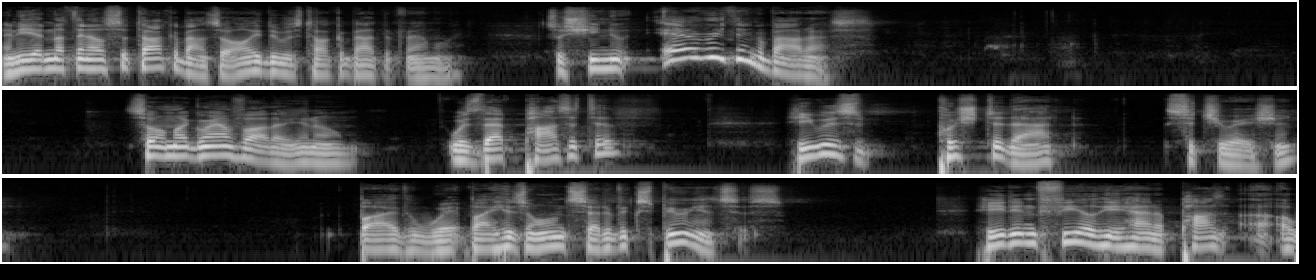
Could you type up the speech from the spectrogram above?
And he had nothing else to talk about, so all he did was talk about the family. So she knew everything about us. So my grandfather, you know, was that positive? He was pushed to that situation by, the way, by his own set of experiences. He didn't feel he had a, pos- a,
